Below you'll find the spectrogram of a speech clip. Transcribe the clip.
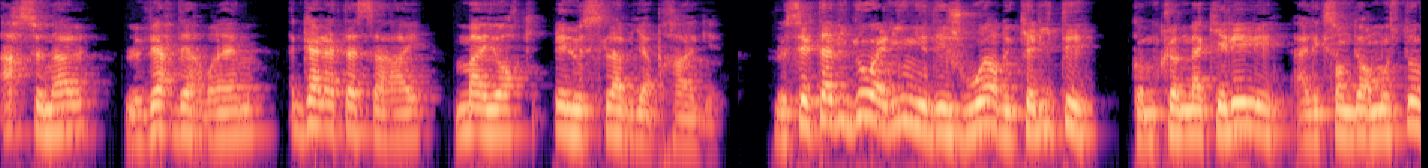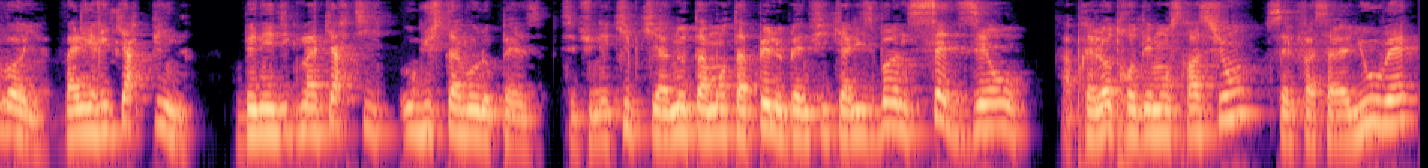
Arsenal, le Werder Bremen, Galatasaray, Majorque et le Slavia Prague. Le Celta Vigo aligne des joueurs de qualité, comme Claude Makelele, Alexander Mostovoy, Valérie Carpin, Bénédicte McCarthy ou Gustavo Lopez. C'est une équipe qui a notamment tapé le Benfica Lisbonne 7-0. Après l'autre démonstration, celle face à la Juve,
